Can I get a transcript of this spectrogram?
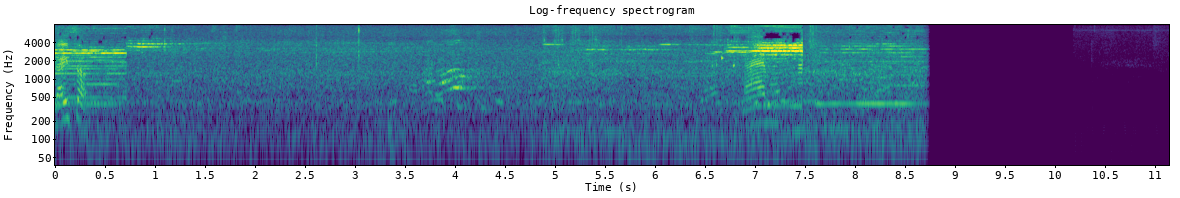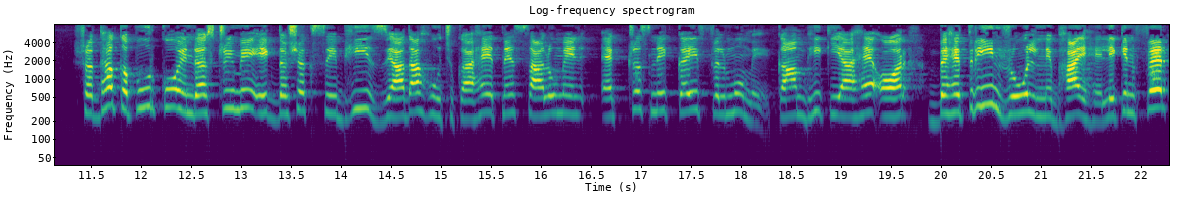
Guys, sir. Shraddha Kapoor को इंडस्ट्री में एक दशक से भी ज़्यादा हो चुका है। इतने सालों में एक्ट्रेस ने कई फ़िल्मों में काम भी किया है और बेहतरीन रोल निभाए हैं। लेकिन फिर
